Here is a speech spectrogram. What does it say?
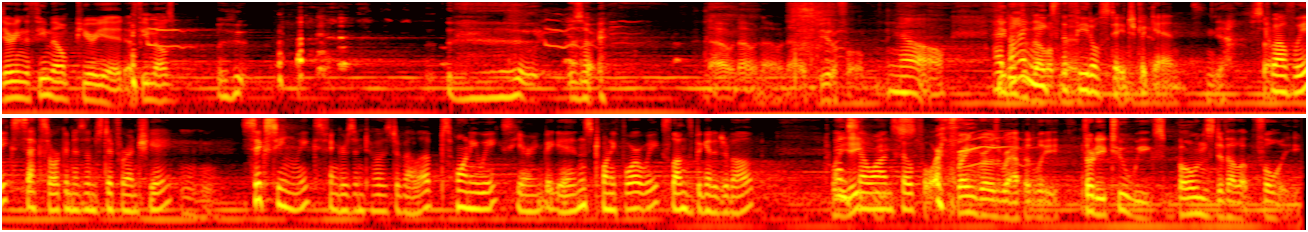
During the female period, a female's. Sorry. No, no, no, no. It's beautiful. No. At Fetal nine weeks, the fetal stage begins. Yeah. So 12 weeks, sex organisms differentiate. Mm-hmm. 16 weeks, fingers and toes develop. 20 weeks, hearing begins. 24 weeks, lungs begin to develop. And 28 so on and weeks, so forth. Brain grows rapidly. 32 weeks, bones develop fully.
